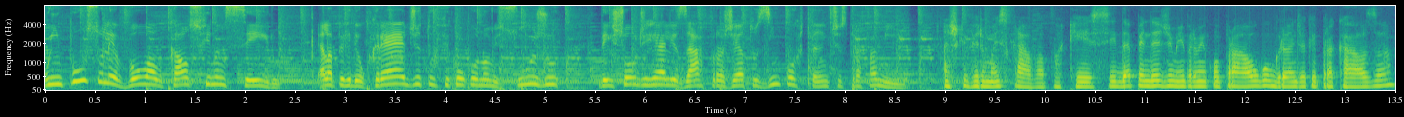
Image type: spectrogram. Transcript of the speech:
O impulso levou ao caos financeiro. Ela perdeu crédito, ficou com o nome sujo, deixou de realizar projetos importantes para a família. Acho que vira uma escrava, porque se depender de mim para me comprar algo grande aqui para casa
